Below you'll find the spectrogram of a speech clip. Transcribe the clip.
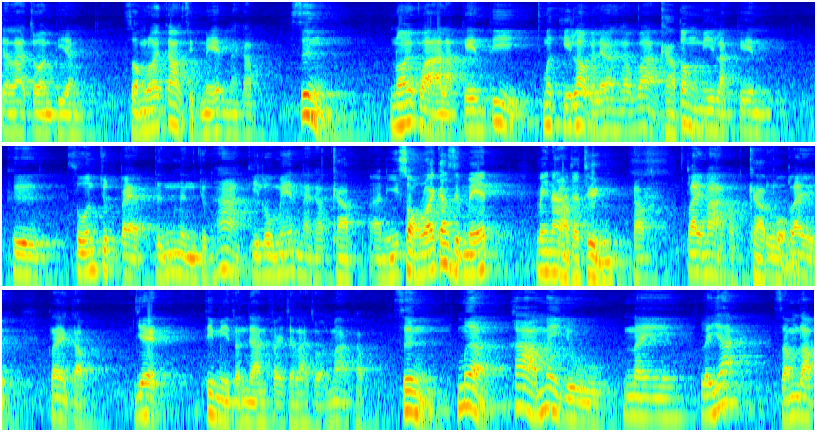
จราจรเพียง 290 เมตรนะครับ ซึ่งน้อยกว่าหลักเกณฑ์ที่เมื่อกี้เล่าไปแล้วนะครับว่าครับต้องมีหลักเกณฑ์คือ 0.8 ถึง 1.5 กิโลเมตรนะครับครับ อันนี้ 290 เมตร ไม่น่าครับจะถึงครับใกล้มากครับครับอผมใกล้ใกล้กับแยกที่มีสัญญาณไฟจราจรมากครับ ซึ่งเมื่อค่าไม่อยู่ในระยะสำหรับ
